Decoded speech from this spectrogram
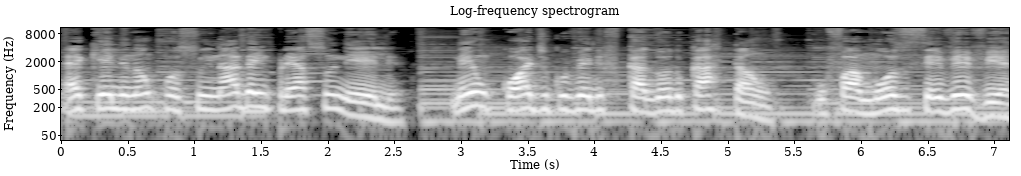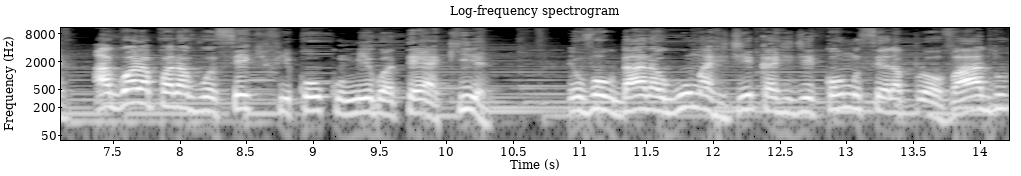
é que ele não possui nada impresso nele, nem um código verificador do cartão, o famoso CVV. Agora, para você que ficou comigo até aqui, eu vou dar algumas dicas de como ser aprovado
